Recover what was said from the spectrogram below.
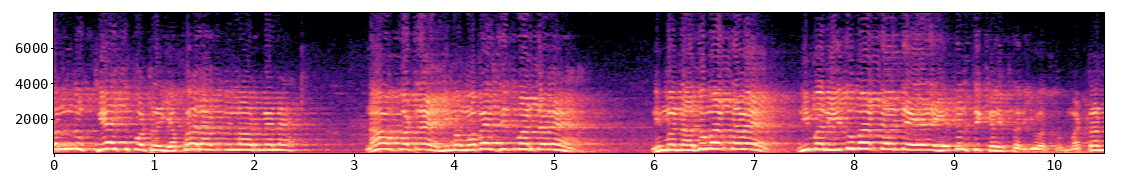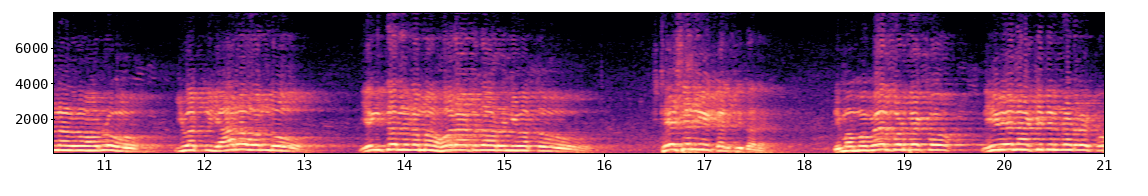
ಒಂದು ಕೇಸ್ ಕೊಟ್ರೆ ಎಫ್ ಐ ಆರ್ ಅವ್ರ ಮೇಲೆ. ನಾವು ಕೊಟ್ರೆ ನಿಮ್ಮ ಮೊಬೈಲ್ ಸಿದ್ಧ ಮಾಡ್ತೇವೆ. ನಿಮ್ಮನ್ನು ಅದು ಮಾಡ್ತೇವೆ. ನಿಮ್ಮನ್ನು ಇದು ಮಾಡ್ತೇವೆ ಅಂತ ಎದುರಿಸಿ ಕಳಿಸ್ತಾರೆ ಇವತ್ತು. ಮಟ್ಟಣ್ಣವರು ಇವತ್ತು ಯಾರೋ ಒಂದು ಹೆಂಗ್ಸನ್ನು ನಮ್ಮ ಹೋರಾಟದವರು ಇವತ್ತು ಸ್ಟೇಷನ್ಗೆ ಕಳಿಸಿದ್ದಾರೆ. ನಿಮ್ಮ ಮೊಬೈಲ್ ಕೊಡಬೇಕು, ನೀವೇನು ಹಾಕಿದ್ರಿ ನೋಡಬೇಕು.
